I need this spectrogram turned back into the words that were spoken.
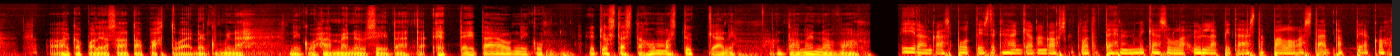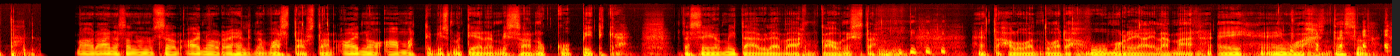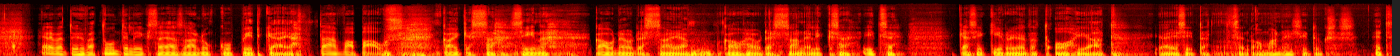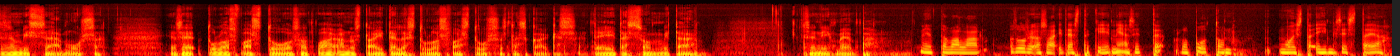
aika paljon saa tapahtua ennen kuin minä niin kuin hämmennyn siitä, että ei tämä on niin kuin, että jos tästä hommasta tykkää, niin antaa mennä vaan. Iidan kanssa puhuttiin sitä, kun hänkin on 20 vuotta tehnyt, niin mikä sulla ylläpitää sitä paloa stand-upia kohtaan? Mä oon aina sanonut, että se on ainoa rehellinen vastaus. Tämä on ainoa ammatti, missä mä tiedän, missä saa nukkuu pitkään. Tässä ei ole mitään ylevää kaunista, että haluan tuoda huumoria elämään. Ei, ei vaan. Tässä on helvetin hyvä tuntiliksa ja saa nukkua pitkään. Ja tämä vapaus kaikessa siinä kauneudessaan ja kauheudessaan. Eli sä itse käsikirjoitat, ohjaat ja esität sen oman esityksesi. Että se missään muussa ja se tulosvastuu on, oot vain ainoastaan itsellesi tulosvastuussa tässä kaikessa. Että ei tässä ole mitään sen ihmeempää. Niin, että tavallaan suuri osa itsestä kiinni ja sitten loput on muista ihmisistä ja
